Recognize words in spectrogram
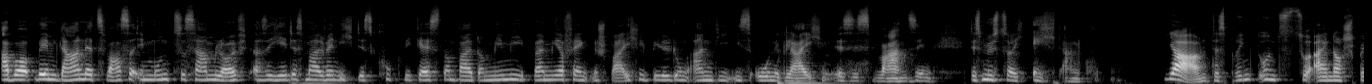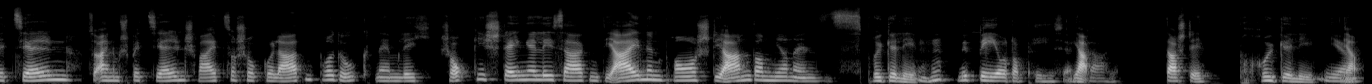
Aber wem da nicht das Wasser im Mund zusammenläuft, also jedes Mal, wenn ich das gucke, wie gestern bei der Mimi, bei mir fängt eine Speichelbildung an, die ist ohnegleichen. Es ist Wahnsinn. Das müsst ihr euch echt angucken. Ja, und das bringt uns zu einer speziellen, zu einem speziellen Schweizer Schokoladenprodukt, nämlich Schokistängeli, sagen die einen Branche, die anderen, wir nennen es Brügeli. Mhm. Mit B oder P, ist ja, ja. egal. Da steht Brügeli. Ja. ja.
